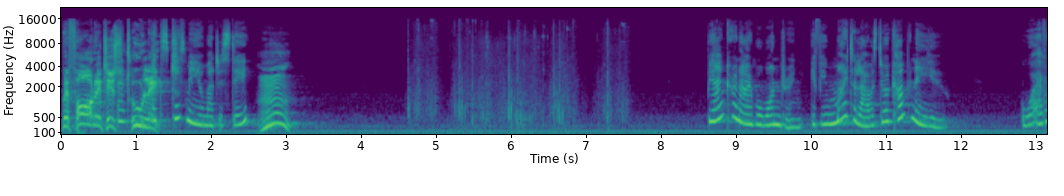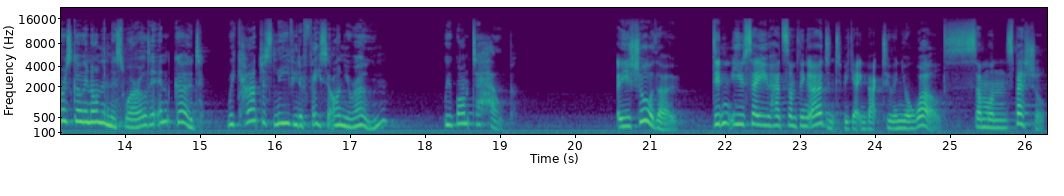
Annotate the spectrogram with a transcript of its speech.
before it is too late. Excuse me, Your Majesty. Hmm? Bianca and I were wondering if you might allow us to accompany you. Whatever's going on in this world, it ain't good. We can't just leave you to face it on your own. We want to help. Are you sure, though? Didn't you say you had something urgent to be getting back to in your world? Someone special?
